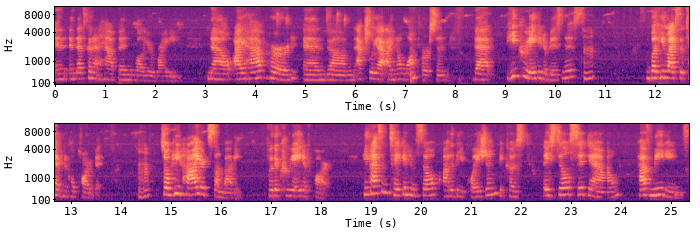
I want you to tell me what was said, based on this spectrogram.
And and that's going to happen while you're writing now i have heard and um, actually I, I know one person that he created a business Mhm. but he likes the technical part of it Mhm. so he hired somebody for the creative part he hasn't taken himself out of the equation because they still sit down, have meetings,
